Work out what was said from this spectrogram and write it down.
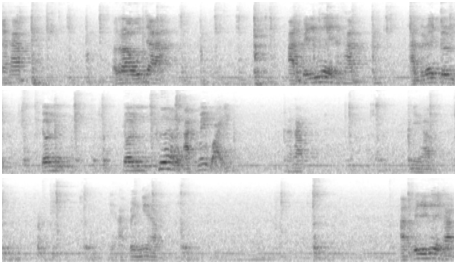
นะครับ เราจะ อัดไปเรื่อยๆนะครับอัดไปเรื่อยจนจนจนเครื่องอัดไม่ไหวนะครับ นี่ครับนี่อัดไปอย่างนี้ครับอัดไปเรื่อยๆครับ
